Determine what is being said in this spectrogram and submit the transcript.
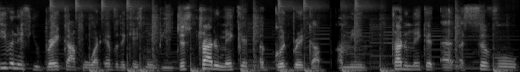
even if you break up or whatever the case may be, just try to make it a good breakup. I mean, try to make it a, a civil,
